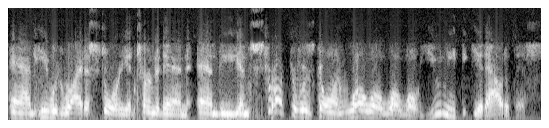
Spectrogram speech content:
and he would write a story and turn it in, and the instructor was going, "Whoa, whoa, whoa, whoa! You need to get out of this.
